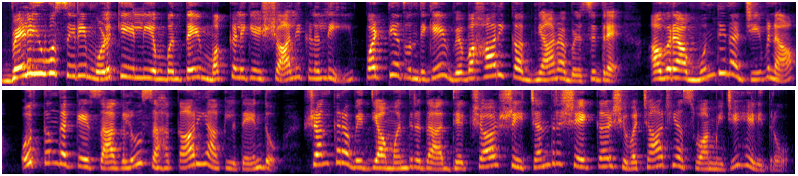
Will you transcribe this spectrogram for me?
ಬೆಳೆಯುವ ಸಿರಿ ಮೊಳಕೆಯಲ್ಲಿ ಎಂಬಂತೆ ಮಕ್ಕಳಿಗೆ ಶಾಲೆಗಳಲ್ಲಿ ಪಠ್ಯದೊಂದಿಗೆ ವ್ಯವಹಾರಿಕ ಜ್ಞಾನ ಬೆಳೆಸಿದ್ರೆ ಅವರ ಮುಂದಿನ ಜೀವನ ಉತ್ತುಂಗಕ್ಕೆ ಸಾಗಲು ಸಹಕಾರಿಯಾಗಲಿದೆ ಎಂದು ಶಂಕರ ವಿದ್ಯಾ ಮಂದಿರದ ಅಧ್ಯಕ್ಷ ಶ್ರೀ ಚಂದ್ರಶೇಖರ್ ಶಿವಾಚಾರ್ಯ ಸ್ವಾಮೀಜಿ ಹೇಳಿದರು.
